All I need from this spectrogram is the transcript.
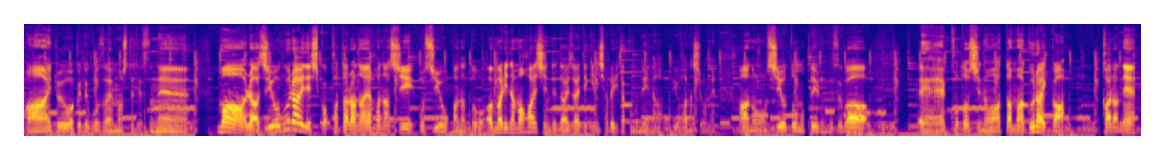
はいというわけでございましてですねまあラジオぐらいでしか語らない話をしようかなとあんまり生配信で題材的に喋りたくもねえなっていう話をねあのしようと思っているんですがえー今年の頭ぐらいか。からね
